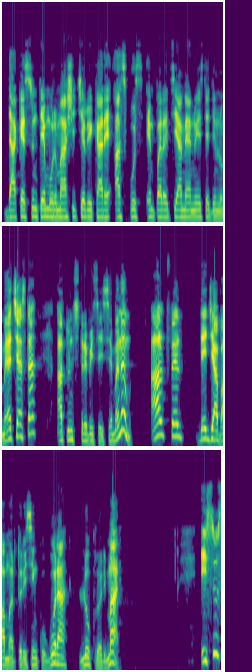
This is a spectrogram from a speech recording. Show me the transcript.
Dacă suntem urmașii celui care a spus împărăția mea nu este din lumea aceasta, atunci trebuie să-i semănăm. Altfel, degeaba mărturisim cu gura lucruri mari. Isus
